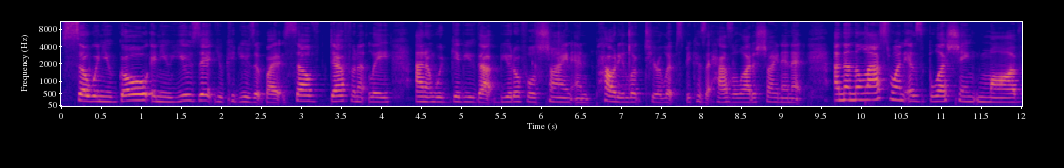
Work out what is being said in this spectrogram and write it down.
So when you go and you use it, you could use it by itself, definitely. And it would give you that beautiful shine and pouty look to your lips because it has a lot of shine in it. And then the last one is Blushing Mauve.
